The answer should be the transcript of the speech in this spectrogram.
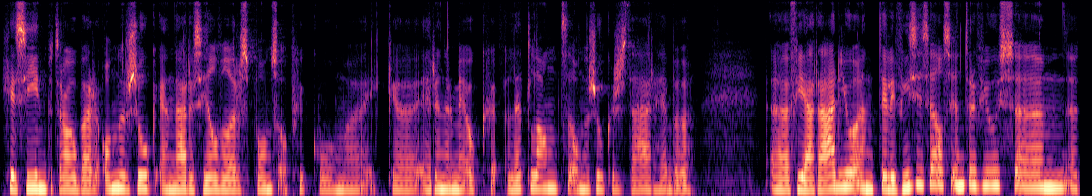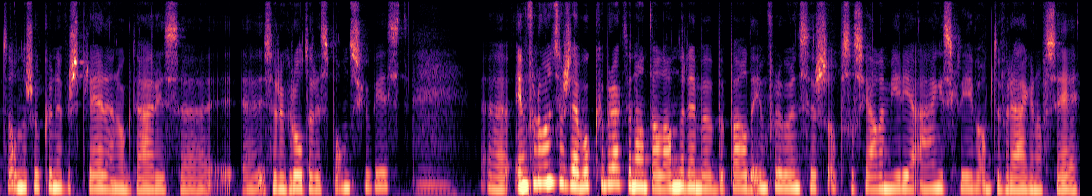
gezien, betrouwbaar onderzoek. En daar is heel veel respons op gekomen. Ik herinner mij ook Letland, onderzoekers daar hebben via radio en televisie zelfs interviews um, het onderzoek kunnen verspreiden. En ook daar is, is er een grote respons geweest. Mm. Uh, influencers hebben we ook gebruikt. Een aantal landen hebben bepaalde influencers op sociale media aangeschreven om te vragen of zij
